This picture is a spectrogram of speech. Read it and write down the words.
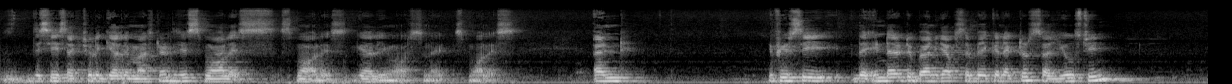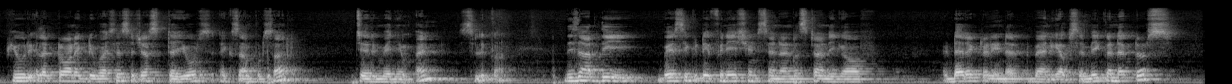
this is actually gallium arsenide, this is small s, small s, gallium arsenide, small s. And if you see the indirect band gap semiconductors are used in pure electronic devices such as diodes, examples are germanium and silicon. These are the basic definitions and understanding of direct and indirect band gap semiconductors.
